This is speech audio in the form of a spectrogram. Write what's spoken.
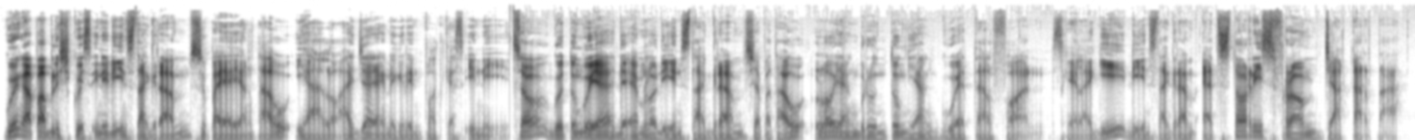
Gue nggak publish quiz ini di Instagram supaya yang tahu ya lo aja yang dengerin podcast ini. So, gue tunggu ya DM lo di Instagram. Siapa tahu lo yang beruntung yang gue telpon. Sekali lagi di Instagram at stories from Jakarta.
